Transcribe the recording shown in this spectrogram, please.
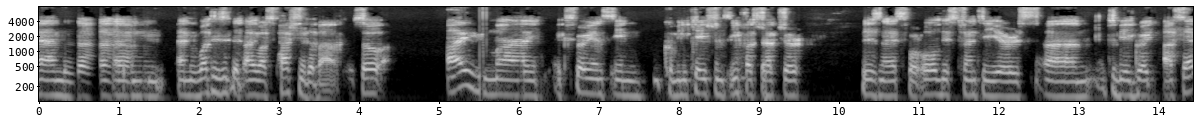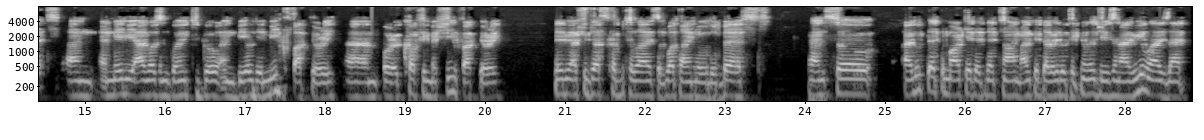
And, um, and what is it that I was passionate about? So I, my experience in communications infrastructure, business for all these 20 years um, to be a great asset. And, and maybe I wasn't going to go and build a milk factory um, or a coffee machine factory. Maybe I should just capitalize on what I know the best. And so I looked at the market at that time, I looked at available technologies, and I realized that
